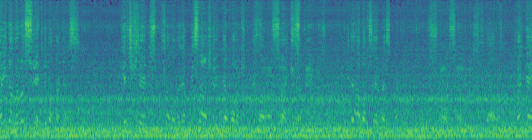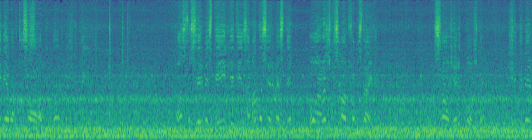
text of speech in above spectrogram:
Aynalara sürekli bakacağız. Geçişlerimiz yumuşak olacak. Bir sağ şerit yapalım şimdi. Var müsaitse. Bir daha bak serbest mi? Şu an serbest. Tamam. Hangi aynaya baktın? Sağa baktın. Doğru mu? Şimdi gel. Aslında serbest değil dediğin zaman da serbestti. O araç bizim arkamızdaydı. Sağ şerit boştu. Şimdi ver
